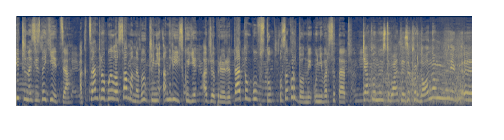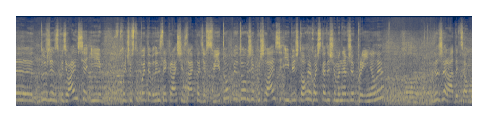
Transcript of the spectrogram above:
Дівчина зізнається, акцент робила саме на вивченні англійської, адже пріоритетом був вступ у закордонний університет. Я планую вступати за кордоном. е, Дуже сподіваюся і хочу вступити в один з найкращих закладів світу. Від того вже почалась, і більш того, я хочу сказати, що мене вже прийняли. Дуже рада цьому.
